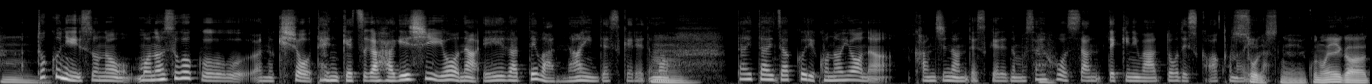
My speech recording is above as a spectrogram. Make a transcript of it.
うん。特にそのものすごくあの起承転結が激しいような映画ではないんですけれども、うん。大体ざっくりこのような感じなんですけれども西宝さん的にはどうですかこの映画。そうですねこの映画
